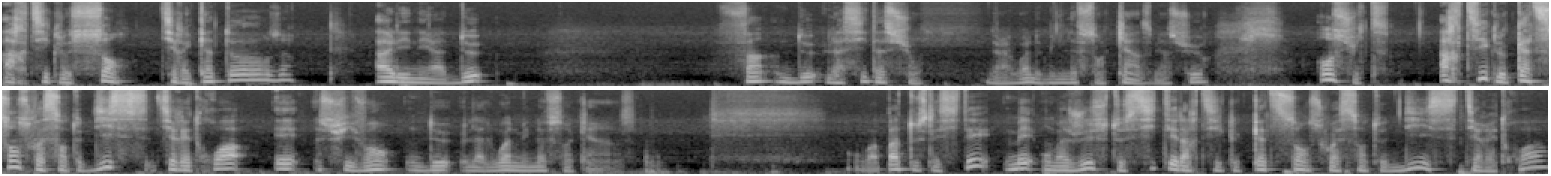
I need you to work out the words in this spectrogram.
Article 100-14, alinéa 2, fin de la citation de la loi de 1915, bien sûr. Ensuite, article 470-3 et suivant de la loi de 1915. On va pas tous les citer, mais on va juste citer l'article 470-3,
